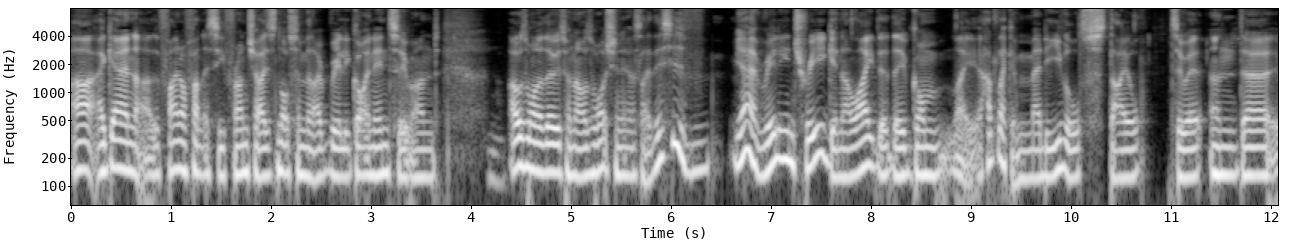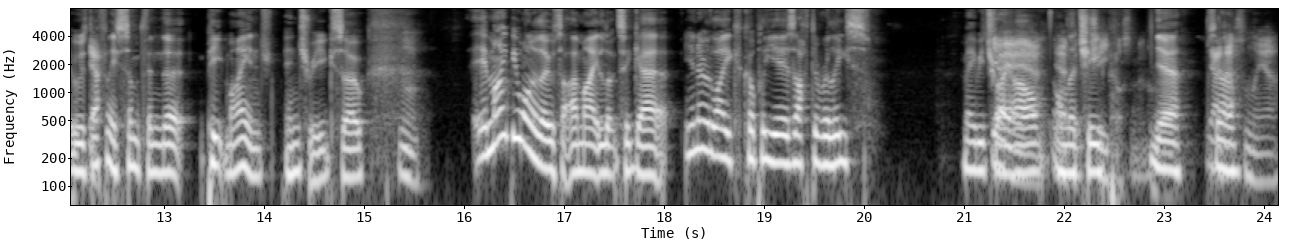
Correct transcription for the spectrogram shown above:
Uh, again, uh, the Final Fantasy franchise is not something that I've really gotten into, and Mm. I was one of those when I was watching it. I was like, "This is yeah, really intriguing." I like that they've gone like it had like a medieval style to it, and uh, it was Yeah. definitely something that piqued my in- intrigue. So Mm. it might be one of those that I might look to get, you know, like a couple of years after release. maybe try it out yeah, on the cheap. or. Yeah, yeah, so- definitely, yeah,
